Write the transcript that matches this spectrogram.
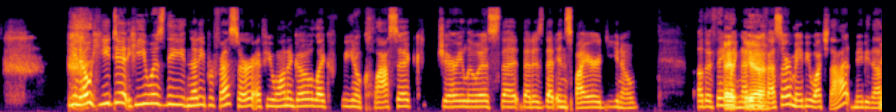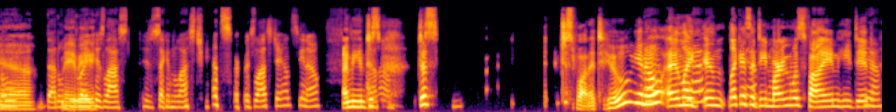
you know he did he was the nutty professor. If you want to go like you know classic Jerry Lewis that that is that inspired you know other thing Uh, like Nutty yeah. Professor. Maybe watch that. Maybe that'll yeah that'll be like his last his second to last chance or his last chance you know? I mean just don't just just wanted to you know? And like yeah, and like i yeah. said dean martin was fine. He did yeah.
